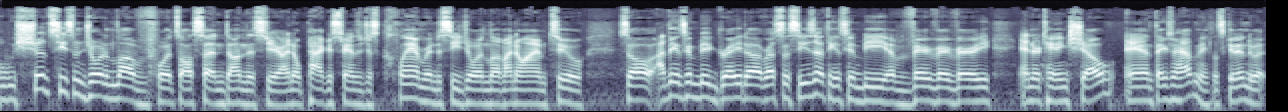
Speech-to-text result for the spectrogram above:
but we should see some Jordan Love before it's all said and done this year. I know Packers fans are just clamoring to see Jordan Love. I know I am too. So I think it's going to be a great uh, rest of the season. I think it's going to be a very, very, very entertaining show. And thanks for having me. Let's get into it.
